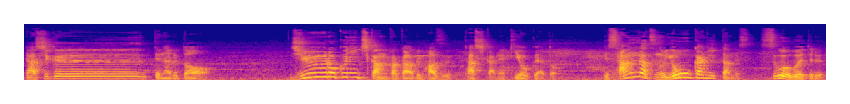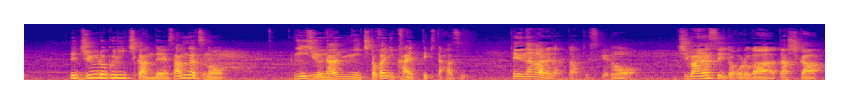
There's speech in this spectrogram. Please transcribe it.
合宿ってなると16日間かかるはず。確かね記憶やと。で3月の8日に行ったんです。すごい覚えてる。で16日間で3月の二十何日とかに帰ってきたはず。っていう流れだったんですけど一番安いところが確か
